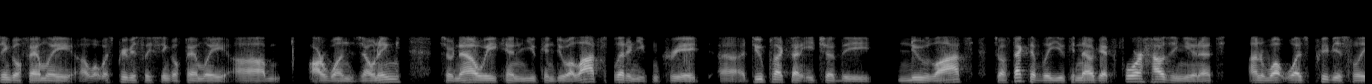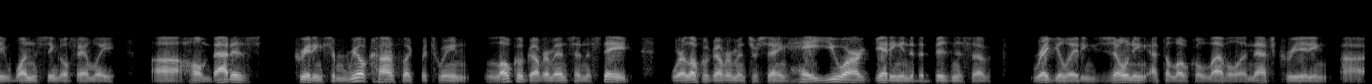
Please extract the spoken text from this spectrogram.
single family, uh, what was previously single family um, R1 zoning. So now we can, you can do a lot split and you can create uh, a duplex on each of the new lots. So effectively you can now get four housing units on what was previously one single family uh, home. That is creating some real conflict between local governments and the state, where local governments are saying, hey, you are getting into the business of regulating zoning at the local level, and that's creating uh,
